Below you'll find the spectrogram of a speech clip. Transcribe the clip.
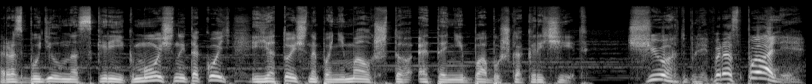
Разбудил нас крик, мощный такой, и я точно понимал, что это не бабушка кричит. Черт, блин, проспали!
